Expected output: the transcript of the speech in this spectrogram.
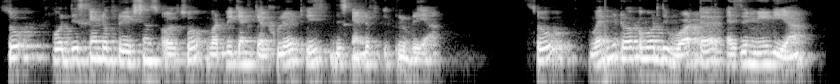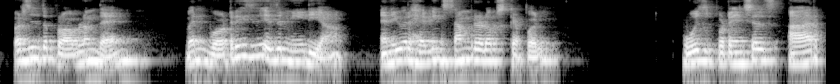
So for this kind of reactions also, what we can calculate is this kind of equilibria. So when we talk about the water as a media, what is the problem then? When water is as a media and you are having some redox couple whose potentials are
